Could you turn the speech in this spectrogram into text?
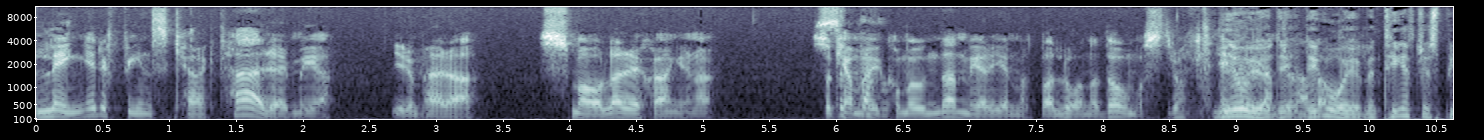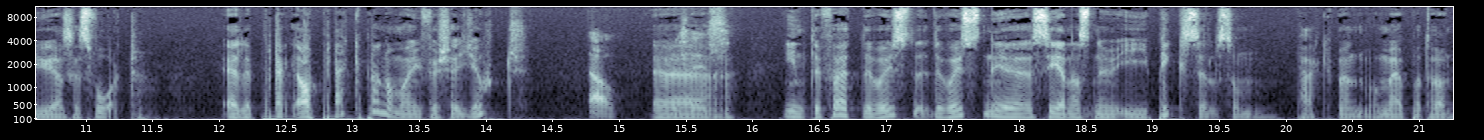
länge det finns karaktärer med i de här äh, smalare genrerna så, Så kan man ju komma undan mer genom att bara låna dem och strunta i jo, jo det, det går ju. Men Tetris blir ju ganska svårt. Eller Pac- ja, Pac-Man har man ju för sig gjort. Ja, Precis. Eh, inte för att det var just, det var just ne- senast nu i Pixel som Pac-Man var med på ett hörn.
